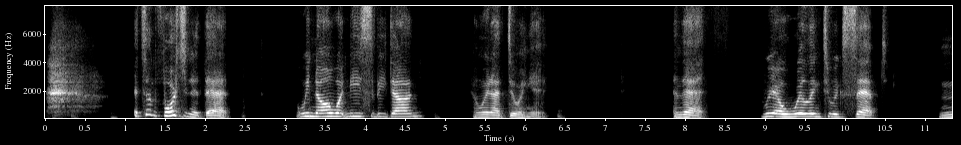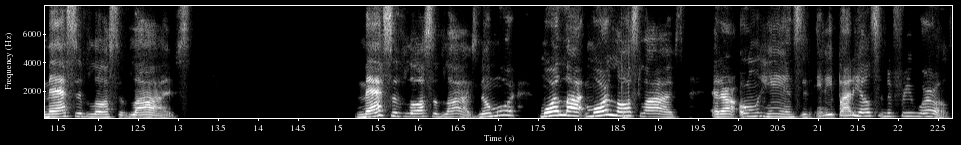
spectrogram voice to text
it's unfortunate that we know what needs to be done and we're not doing it. And that we are willing to accept massive loss of lives. Massive loss of lives. No more, more lot, more lost lives at our own hands than anybody else in the free world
